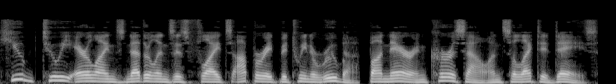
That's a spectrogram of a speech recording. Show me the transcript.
Cubed TUI Airlines Netherlands's flights operate between Aruba, Bonaire and Curaçao on selected days.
